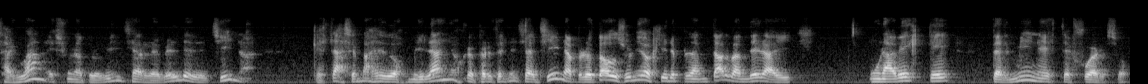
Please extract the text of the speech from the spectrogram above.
Taiwán es una provincia rebelde de China, que está hace más de 2.000 años que pertenece a China, pero Estados Unidos quiere plantar bandera ahí una vez que termine este esfuerzo,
